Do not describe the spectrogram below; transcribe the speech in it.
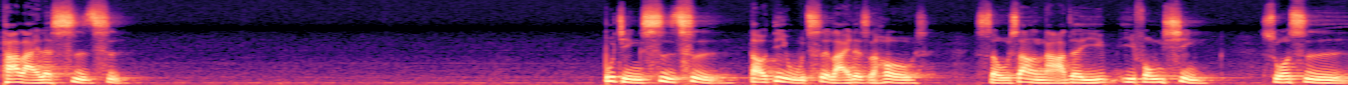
他来了四次，不仅四次，到第五次来的时候，手上拿着一一封信，说是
